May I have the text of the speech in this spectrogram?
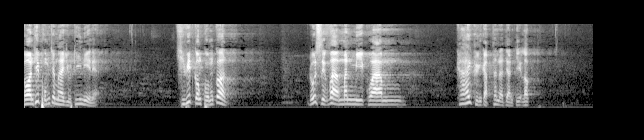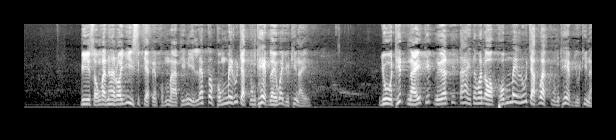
ก่อนที่ผมจะมาอยู่ที่นี่เนี่ย ชีวิตของผมก็ รู้สึกว่ามันมีความคล้ายคลึงกับท่านอาจารย์จิล็อกปี 2527 เนี่ยผมมาที่นี่ แล้วก็ผมไม่รู้จักกรุงเทพเลยว่าอยู่ที่ไหน อยู่ทิศไหนทิศเหนือทิศใต้ตะวันออก ผมไม่รู้จักว่ากรุงเทพอยู่ที่ไหน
